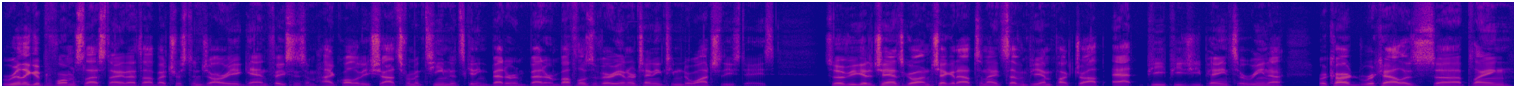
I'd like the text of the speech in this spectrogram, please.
really good performance last night, I thought, by Tristan Jarry again, facing some high quality shots from a team that's getting better and better. And Buffalo's a very entertaining team to watch these days. So if you get a chance, go out and check it out tonight, 7 p.m. puck drop at PPG Paints Arena. Rickard Rakell is uh, playing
